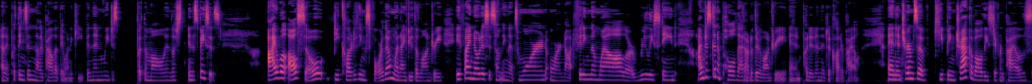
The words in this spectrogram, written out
and I put things in another pile that they want to keep, and then we just put them all in the in the spaces. I will also declutter things for them when I do the laundry. If I notice it's something that's worn or not fitting them well or really stained, I'm just going to pull that out of their laundry and put it in the declutter pile. And in terms of keeping track of all these different piles,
